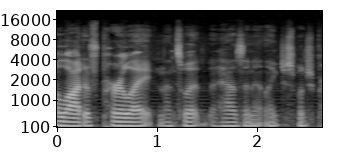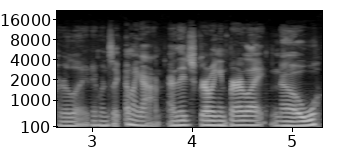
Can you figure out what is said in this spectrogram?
a lot of perlite, and that's what it has in it, like just a bunch of perlite. Everyone's like, "Oh my god, are they just growing in perlite?" No,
